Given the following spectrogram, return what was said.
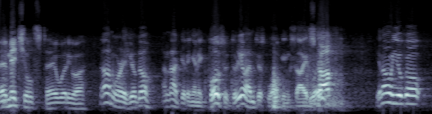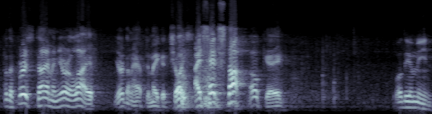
Uh, Mitchell, stay where you are. Don't worry, Hugo. I'm not getting any closer to you. I'm just walking sideways. Stop. You know, Hugo, for the first time in your life, you're going to have to make a choice. I said stop. Okay. What do you mean?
